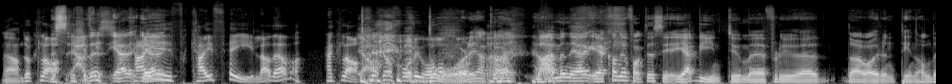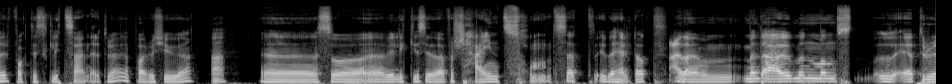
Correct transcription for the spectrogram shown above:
Ja. Men da klarte Det- ja, ikke det- jeg- Kai, jeg- Kai feila der, da. Han klarte ikke å få deg over på Dårlig. Jeg kan, nei, men jeg, jeg kan jo faktisk si Jeg begynte jo med flue da jeg var rundt din alder. Faktisk litt seinere, tror jeg. Et par og tjue. Ja. Eh, så jeg vil ikke si det er for seint sånn sett, i det hele tatt. Neida. Um, men det er jo Men man Jeg tror,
